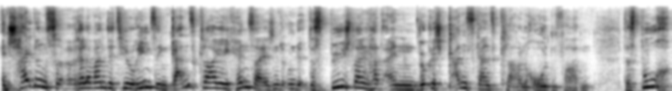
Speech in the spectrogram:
Entscheidungsrelevante Theorien sind ganz klar gekennzeichnet und das Büchlein hat einen wirklich ganz ganz klaren roten Faden. Das Buch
